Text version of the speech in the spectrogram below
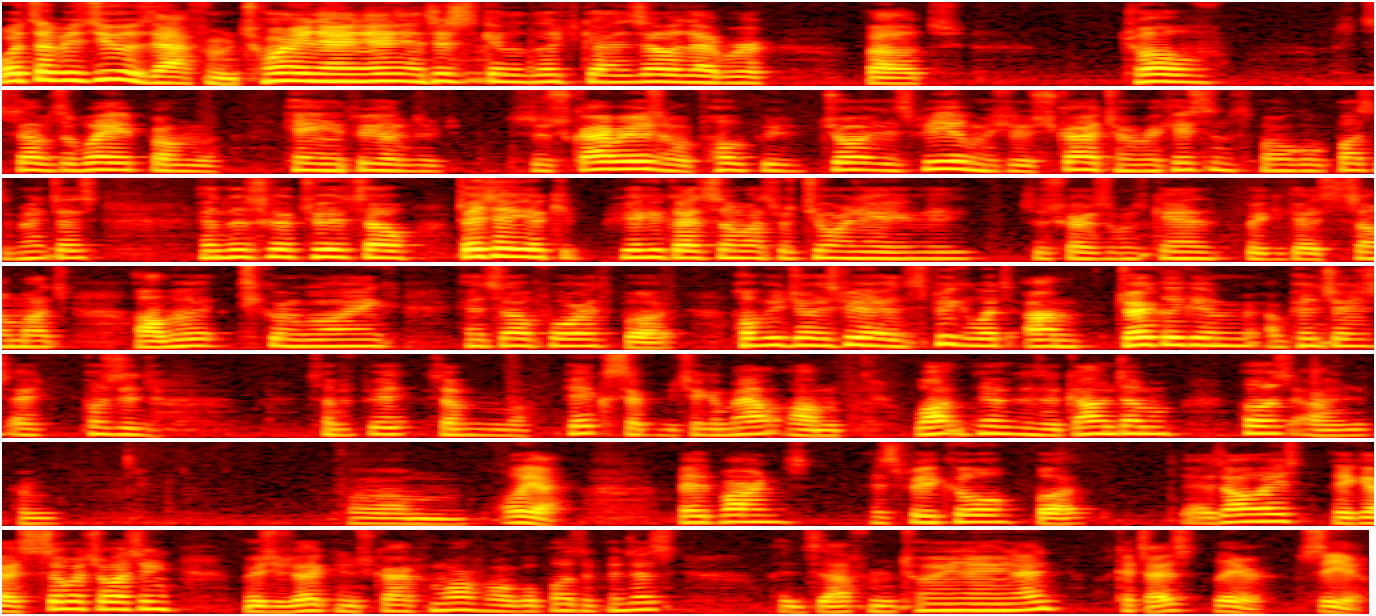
What's up with you? That from 2099? And just gonna let you guys know that we're about 12 subs away from hitting 300 subscribers. I hope you enjoyed this video. Make sure to subscribe, turn notifications, follow Plus and Pinterest, and go to it. So, basically, thank you guys so much for 280 subscribers once again. Thank you guys so much. Um, keep on going and so forth, but hope you enjoyed this video. And speaking of which, um, directly on Pinterest, I posted some some pics. So check them out. Um, one there's a Gundam post on from from oh yeah, Bed Barnes. It's pretty cool. But as always, thank you guys so much for watching. Make sure you like and subscribe for more for Google Plus and Pinterest. It's that from 2099. Catch you guys later. See ya.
